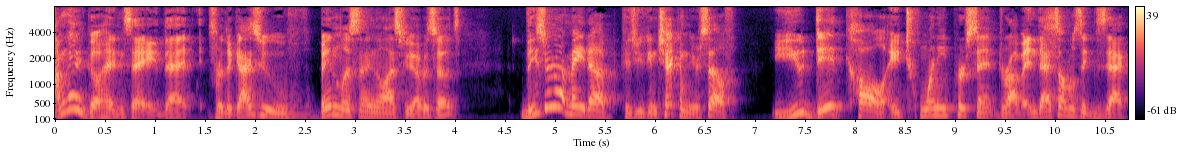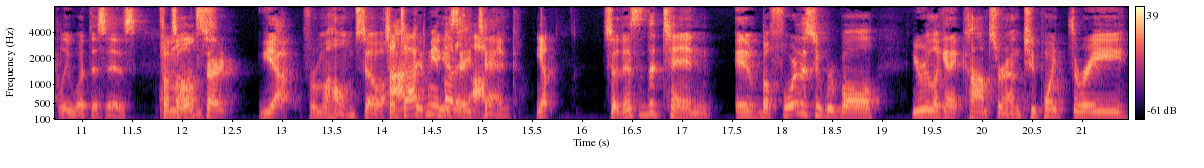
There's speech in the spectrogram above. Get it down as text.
I'm going to go ahead and say that for the guys who've been listening the last few episodes, these are not made up because you can check them yourself. You did call a 20% drop, and that's almost exactly what this is. From so Mahomes. let's start. Yeah, from Mahomes. So, So talk to me about his PSA optic. Yep. So this is the 10. It- before the Super Bowl, you were looking at comps around 2.3,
